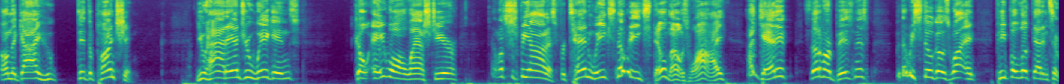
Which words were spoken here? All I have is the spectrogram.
on the guy who did the punching. You had Andrew Wiggins go AWOL last year. And let's just be honest. For ten weeks, nobody still knows why. I get it. It's none of our business. But nobody still goes why. And people looked at it and said,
